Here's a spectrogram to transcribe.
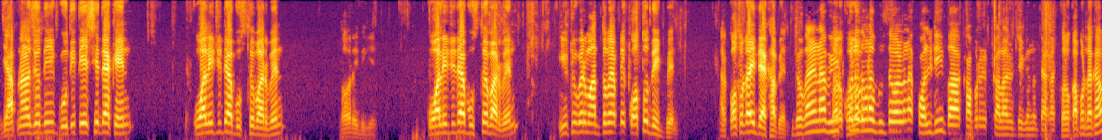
যে আপনারা যদি গদিতে এসে দেখেন কোয়ালিটিটা বুঝতে পারবেন। ধর এদিকে কোয়ালিটিটা বুঝতে পারবেন ইউটিউবের মাধ্যমে আপনি কত দেখবেন আর কতটাই দেখাবেন। দোকানে না ধরো করলে তোমরা বুঝতে পারবে না কোয়ালিটি বা কাপড়ের কালার যেগুলো দেখাচ্ছে। চলো কাপড় দেখাও?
